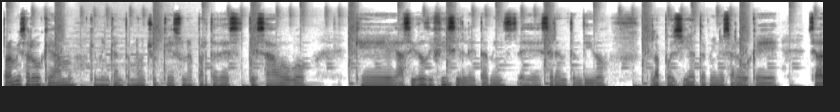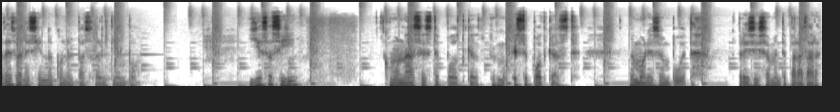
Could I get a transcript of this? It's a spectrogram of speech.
Para mí es algo que amo, que me encanta mucho, que es una parte de desahogo que ha sido difícil eh, también eh, ser entendido. La poesía también es algo que se va desvaneciendo con el paso del tiempo. Y es así como nace este podcast, este podcast Memorias de un poeta, precisamente para dar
